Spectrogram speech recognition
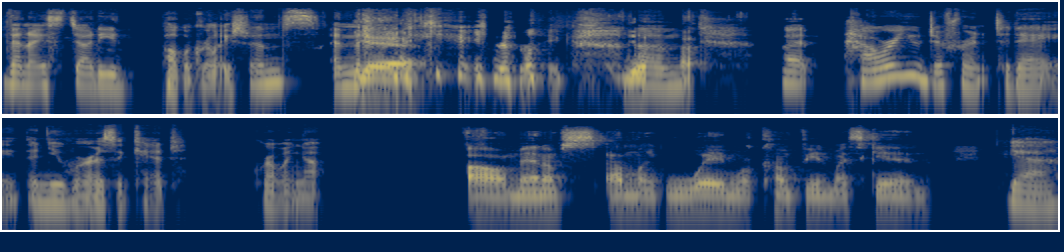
Then I studied public relations and then Yeah. you know, like Yeah. um but how are you different today than you were as a kid growing up? Oh man, I'm I'm like way more comfy in my skin. Yeah.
